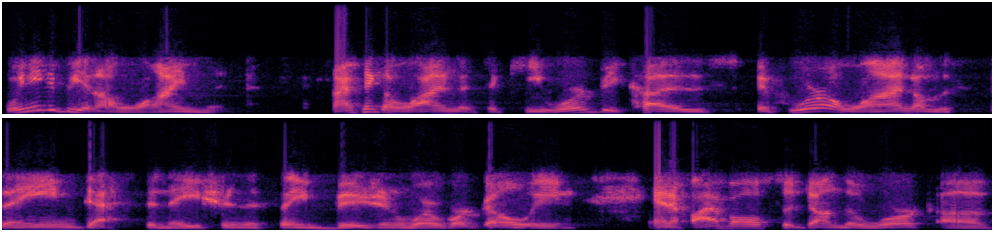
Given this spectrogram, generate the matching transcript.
we need to be in alignment. I think alignment's a key word because if we're aligned on the same destination, the same vision where we're going, and if I've also done the work of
